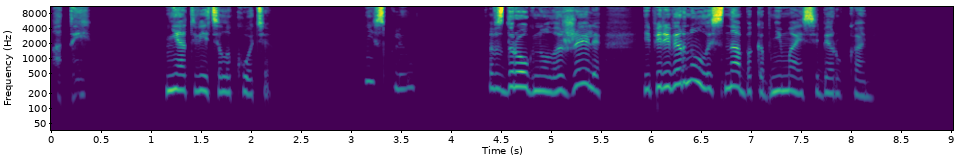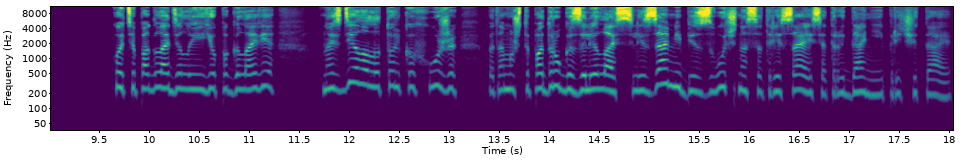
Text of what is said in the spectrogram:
«А ты?» — не ответила Котя. «Не сплю», Вздрогнула Желя и перевернулась на бок, обнимая себя руками. Котя погладила ее по голове, но сделала только хуже, потому что подруга залилась слезами, беззвучно сотрясаясь от рыдания и причитая.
